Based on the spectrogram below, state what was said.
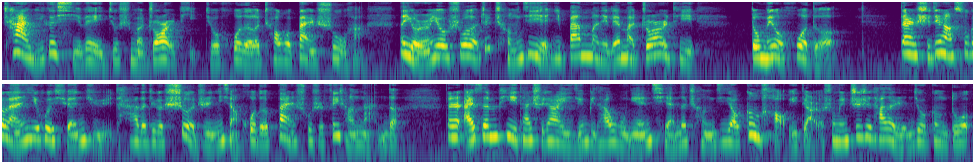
差一个席位就是 majority，就获得了超过半数哈。那有人又说了，这成绩也一般嘛，你连 majority 都没有获得。但是实际上，苏格兰议会选举它的这个设置，你想获得半数是非常难的。但是 S N P 它实际上已经比它五年前的成绩要更好一点了，说明支持它的人就更多。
